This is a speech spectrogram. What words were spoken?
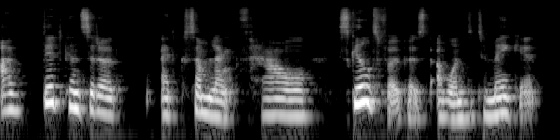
I did consider at some length how skills focused I wanted to make it.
